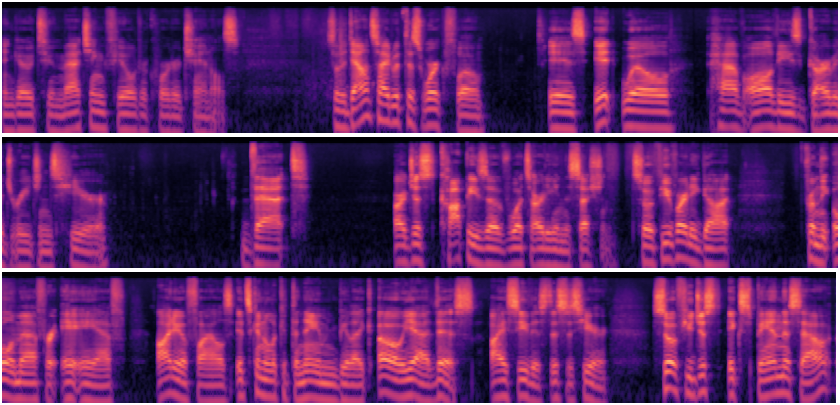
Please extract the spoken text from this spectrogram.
and go to matching field recorder channels. So the downside with this workflow is it will have all these garbage regions here that are just copies of what's already in the session. So if you've already got from the OMF or AAF audio files, it's going to look at the name and be like, oh, yeah, this, I see this, this is here. So if you just expand this out,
